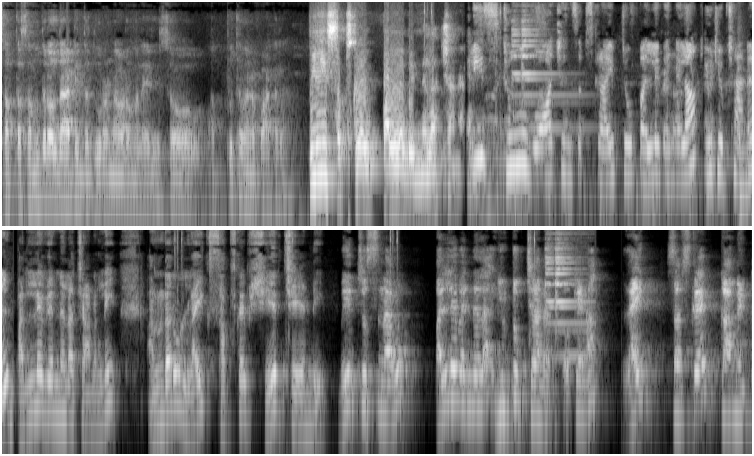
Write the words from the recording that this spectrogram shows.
సప్త సముద్రాలు దాటి ఇంత దూరం రావడం అనేది సో అద్భుతమైన పాటలు Please subscribe Palla Vinnela channel. Please do watch and subscribe to Palle Venela YouTube channel. పల్లె వెన్నెల ఛానల్ని అందరూ లైక్ సబ్స్క్రైబ్ షేర్ చేయండి. మీరు చూస్తున్నారు పల్లె వెన్నెల యూట్యూబ్ ఛానల్ ఓకేనా లైక్ సబ్స్క్రైబ్ కామెంట్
